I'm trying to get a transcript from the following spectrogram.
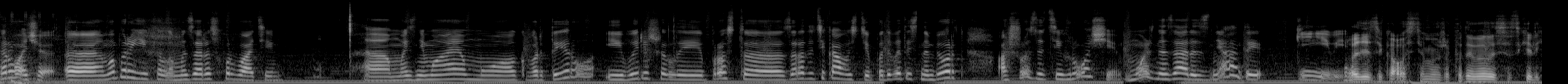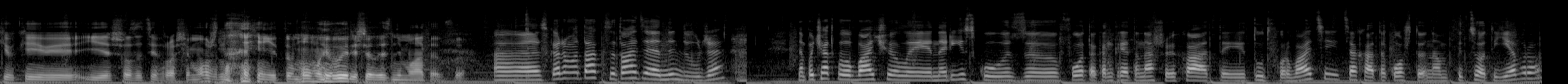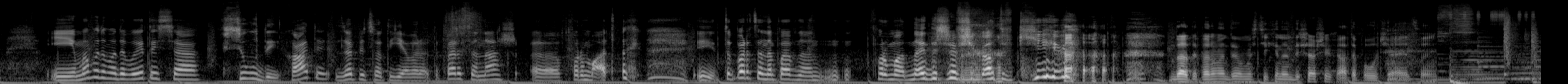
Коротше, е, ми переїхали, ми зараз в Хорватії. Е, Ми знімаємо квартиру і вирішили просто заради цікавості подивитись на бьорд, а що за ці гроші можна зараз зняти в Києві. Раді цікавості ми вже подивилися, скільки в Києві і що за ці гроші можна, і тому ми вирішили знімати це. Е, Скажімо так, ситуація не дуже. На початку ви бачили нарізку з фото конкретно нашої хати тут в Хорватії. Ця хата коштує нам 500 євро. І ми будемо дивитися всюди хати за 500 євро. Тепер це наш е, формат. І тепер це, напевно, формат найдешевші хати в Києві. Да, тепер ми дивимося тільки на дешевші хати, виходить.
